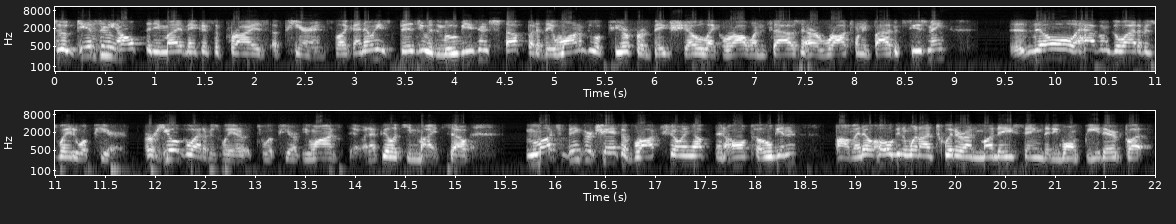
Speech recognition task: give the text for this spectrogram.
so it gives me hope that he might make a surprise appearance. Like I know he's busy with movies and stuff, but if they want him to appear for a big show like Raw 1000 or Raw 25, excuse me, they'll have him go out of his way to appear, or he'll go out of his way to, to appear if he wants to, and I feel like he might. So much bigger chance of Rock showing up than Hulk Hogan. Um, I know Hogan went on Twitter on Monday saying that he won't be there, but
